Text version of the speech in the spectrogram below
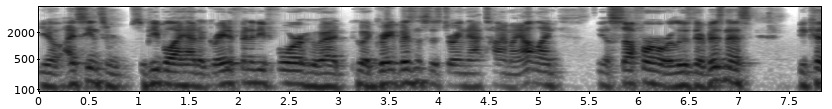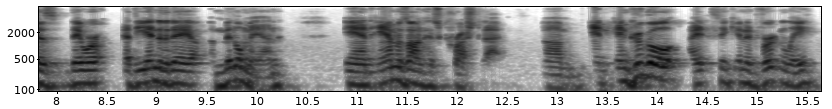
you know, I've seen some some people I had a great affinity for who had who had great businesses during that time I outlined, you know, suffer or lose their business because they were at the end of the day a middleman, and Amazon has crushed that. Um, and, and Google, I think, inadvertently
